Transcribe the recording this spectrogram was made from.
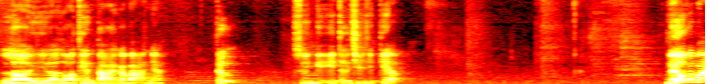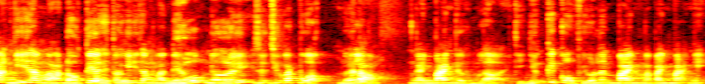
lời thì là do thiên tài các bạn nhé tự suy nghĩ, tự chịu trách nhiệm. Nếu các bạn nghĩ rằng là, đầu tiên thì tôi nghĩ rằng là nếu nới, dự trữ bắt buộc nới lỏng ngành banh được hưởng lợi thì những cái cổ phiếu lên banh mà banh mạnh ấy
